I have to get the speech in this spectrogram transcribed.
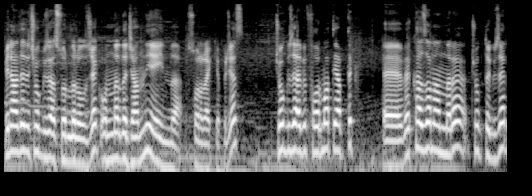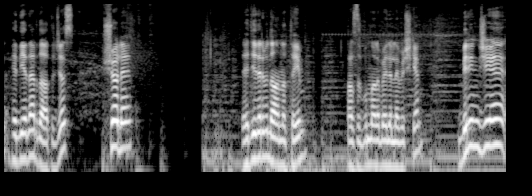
Finalde de çok güzel sorular olacak. Onları da canlı yayında sorarak yapacağız. Çok güzel bir format yaptık. Ee, ve kazananlara çok da güzel hediyeler dağıtacağız. Şöyle hediyelerimi de anlatayım. Hazır bunları belirlemişken. Birinciye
